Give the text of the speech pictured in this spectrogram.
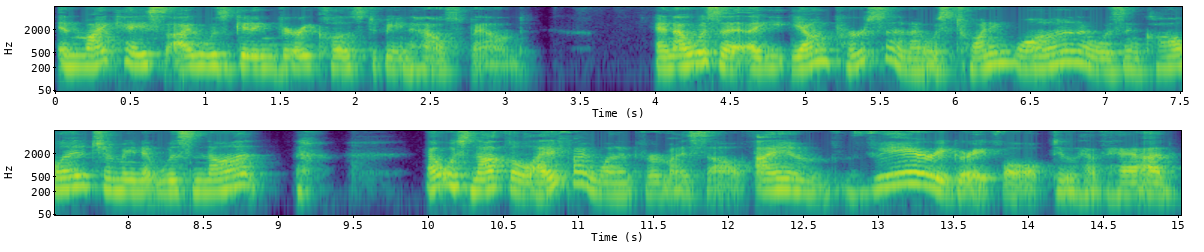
in my case, I was getting very close to being housebound. And I was a, a young person. I was 21. I was in college. I mean, it was not, that was not the life I wanted for myself. I am very grateful to have had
